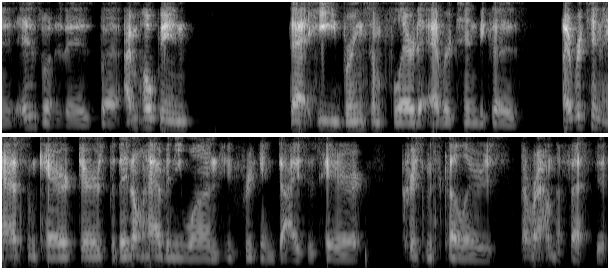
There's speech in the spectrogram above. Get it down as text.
it is what it is. But I'm hoping that he brings some flair to Everton because Everton has some characters, but they don't have anyone who freaking dyes his hair Christmas colors around the festive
